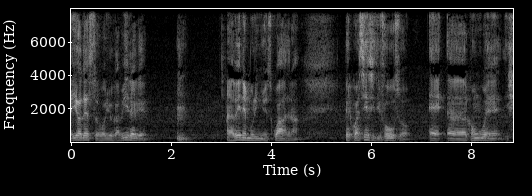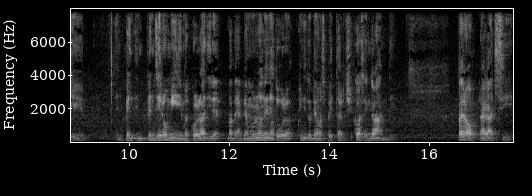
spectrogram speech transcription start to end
io adesso voglio capire che avere Mourinho in squadra per qualsiasi tifoso è eh, comunque dici il, pen- il, pensiero minimo è quello là di dire vabbè abbiamo un allenatore quindi dobbiamo aspettarci cose in grandi. Però ragazzi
